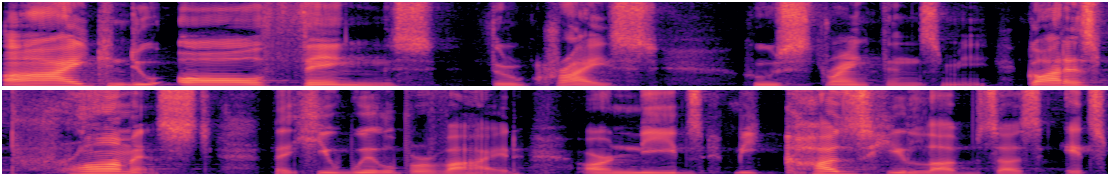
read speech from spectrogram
I can do all things through Christ who strengthens me. God has promised that He will provide our needs because He loves us. It's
